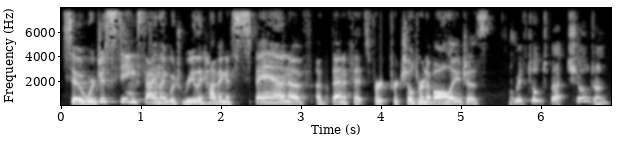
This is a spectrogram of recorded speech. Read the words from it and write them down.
So we're just seeing sign language really having a span of, of benefits for, for children of all ages. We've talked about children.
